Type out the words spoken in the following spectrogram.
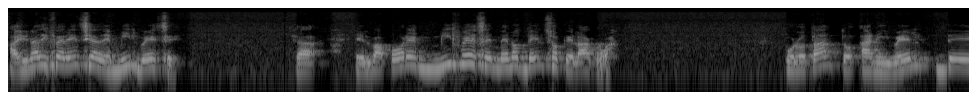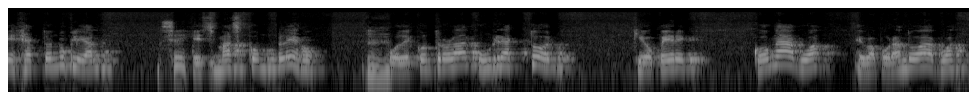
hay una diferencia de mil veces. O sea, el vapor es mil veces menos denso que el agua. Por lo tanto, a nivel de reactor nuclear, es más complejo poder controlar un reactor que opere con agua, evaporando agua,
